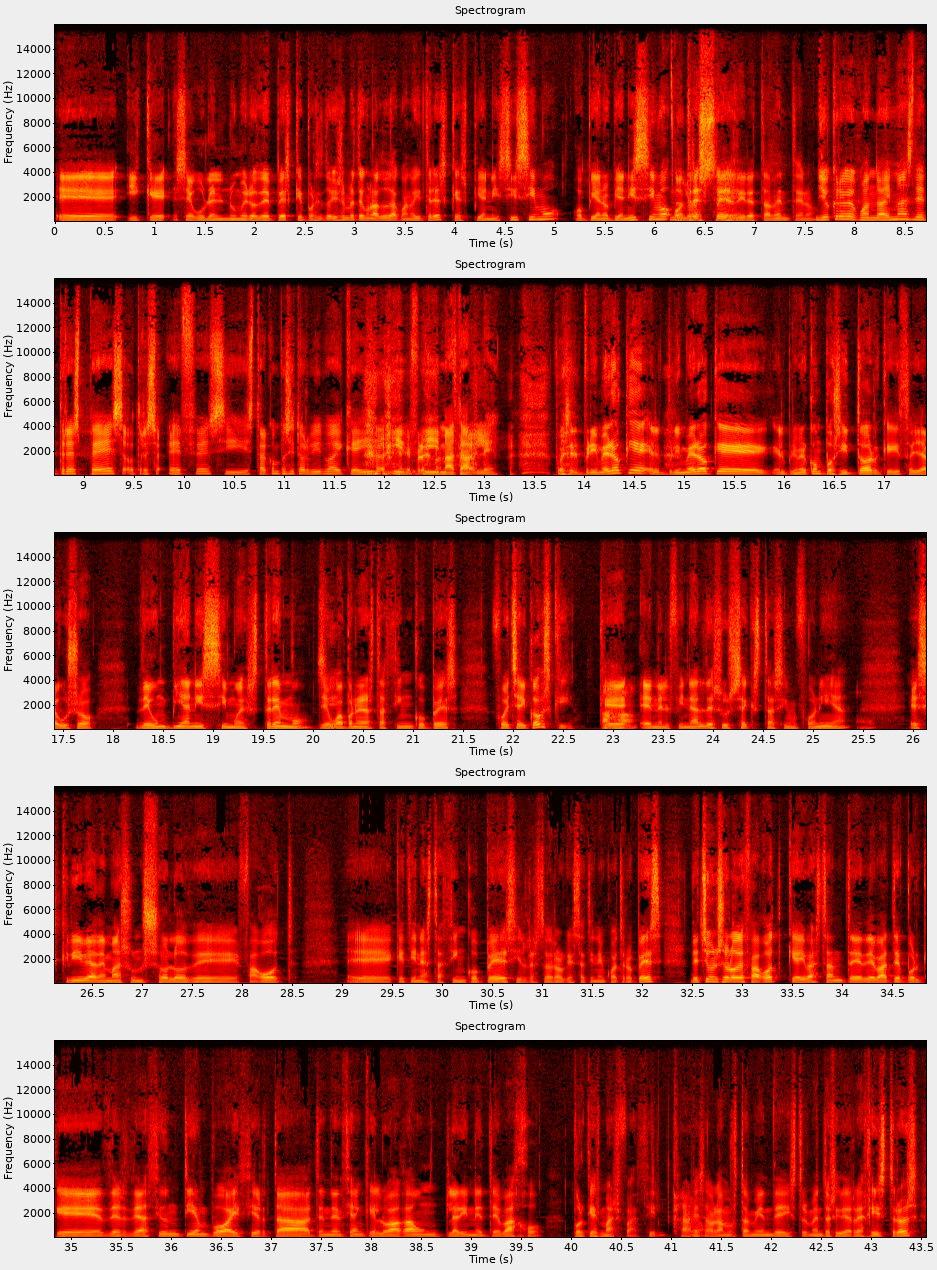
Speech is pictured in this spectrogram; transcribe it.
Eh, y que según el número de P's, que por cierto, yo siempre tengo la duda cuando hay tres, que es pianisísimo o piano pianísimo o tres P's directamente, ¿no? Yo creo que cuando hay más de tres P's o tres F's, si está el compositor vivo hay que ir y, matarle. Pues el primero que, el primero que, el primer compositor que hizo ya uso de un pianísimo extremo, llegó a poner hasta 5 P's, fue Tchaikovsky, que en el final de su sexta sinfonía oh. escribe además un solo de fagot eh, que tiene hasta 5 P's y el resto de la orquesta tiene 4 P's. De hecho, un solo de fagot que hay bastante debate porque desde hace un tiempo hay cierta tendencia en que lo haga un clarinete bajo porque es más fácil. Hablamos también de instrumentos y de registros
